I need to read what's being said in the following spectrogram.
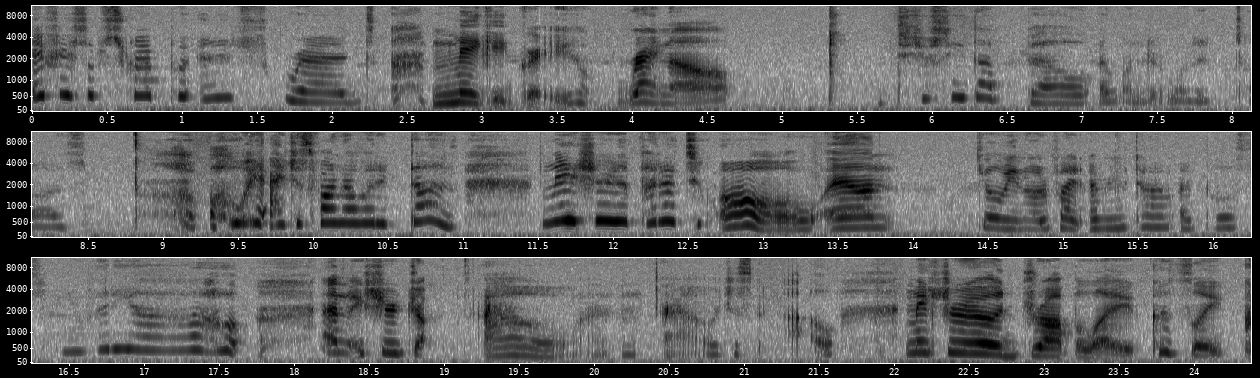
If you're subscribed, put in it's red. Make it gray right now. Did you see that bell? I wonder what it does. Oh wait, I just found out what it does. Make sure to put it to all and you'll be notified every time I post a new video. And make sure to drop ow ow just ow. Make sure to drop a like cuz like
